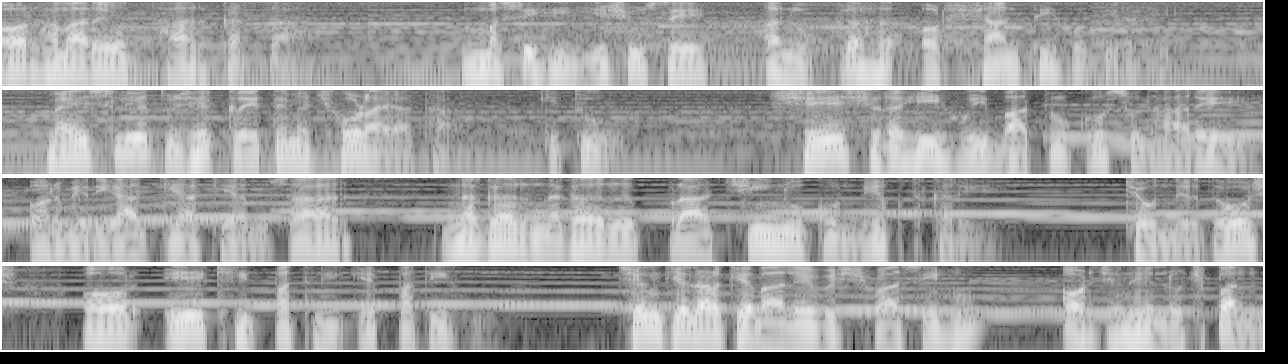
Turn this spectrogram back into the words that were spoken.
और हमारे उद्धार करता मसीही यीशु से अनुग्रह और शांति होती रहे। मैं इसलिए तुझे क्रेते में छोड़ आया था कि तू शेष रही हुई बातों को सुधारे और मेरी आज्ञा के अनुसार नगर नगर प्राचीनों को नियुक्त करे, जो निर्दोष और एक ही पत्नी के पति हों, जिनके लड़के वाले विश्वासी हों और जिन्हें लुचपन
